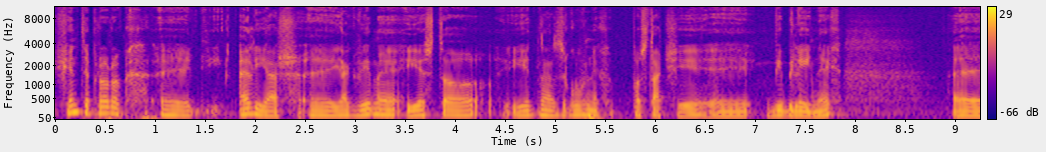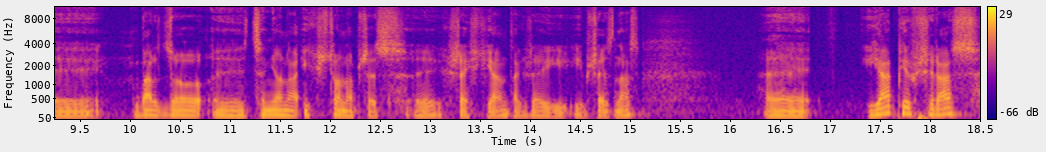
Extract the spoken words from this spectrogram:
Święty prorok y, Eliasz, y, jak wiemy, jest to jedna z głównych postaci biblijnych. Bardzo ceniona i chrzczona przez chrześcijan, także i, i przez nas. Ja pierwszy raz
